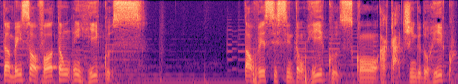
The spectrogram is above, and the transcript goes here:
também só votam em ricos. Talvez se sintam ricos com a caatinga do rico,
